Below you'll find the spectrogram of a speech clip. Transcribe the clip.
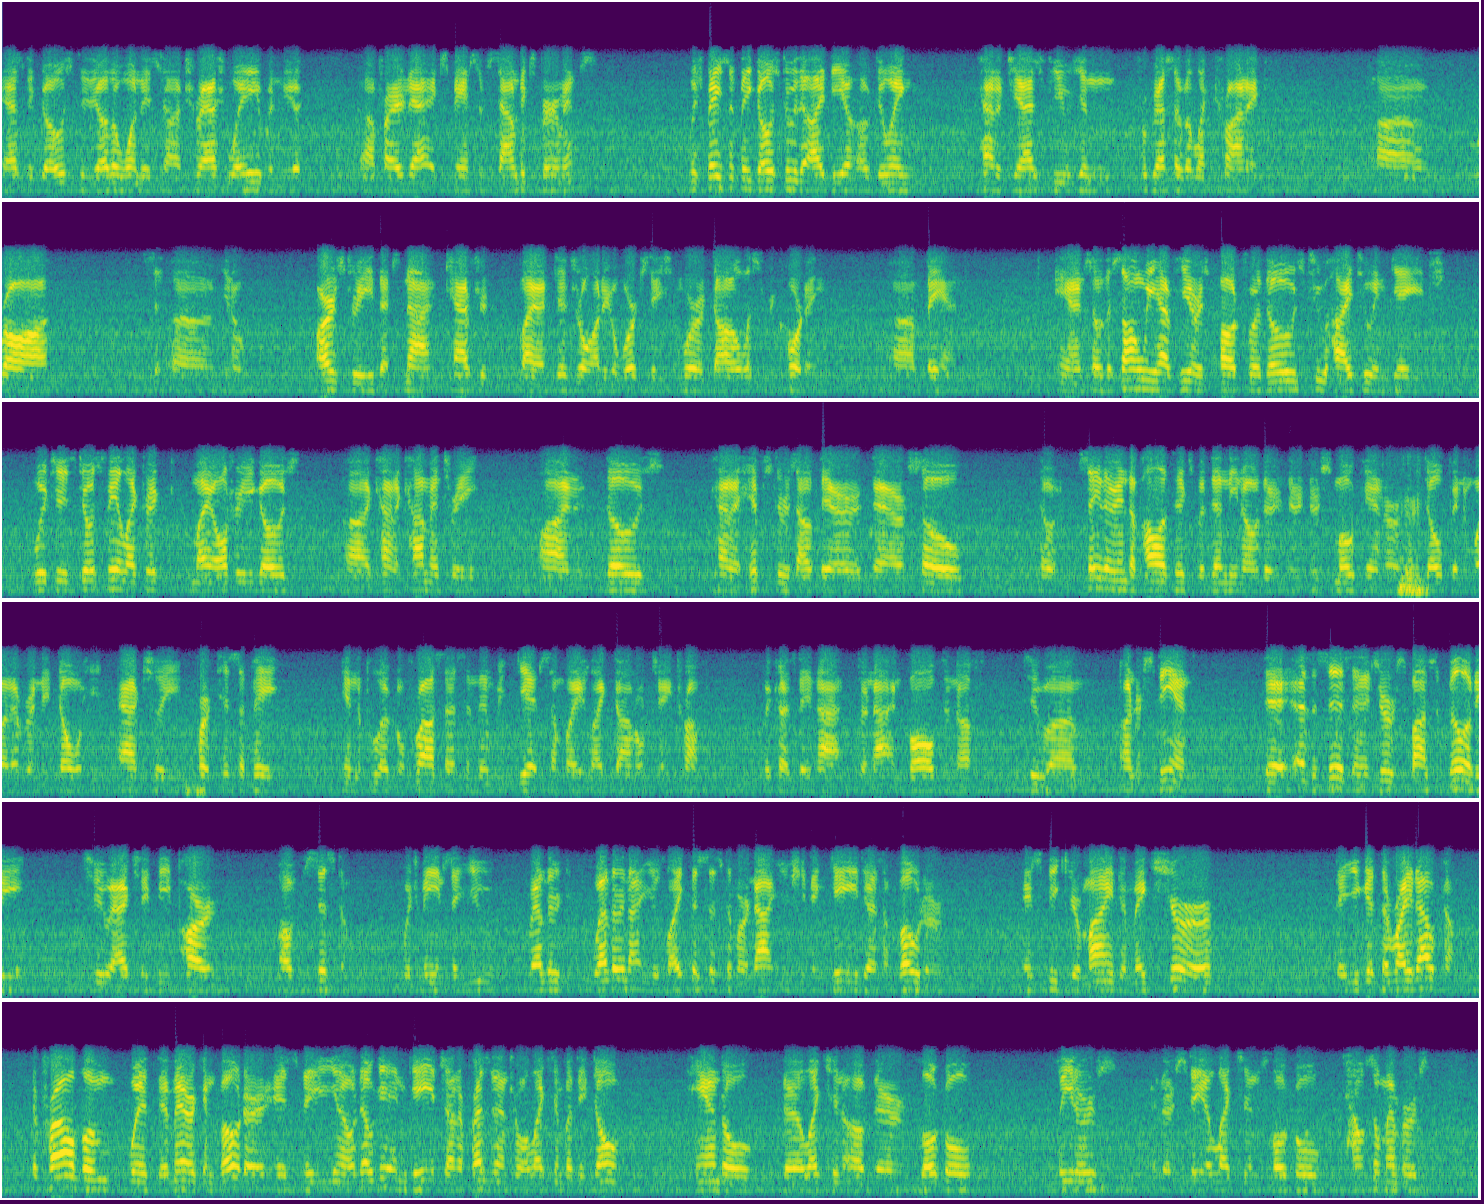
as the ghost. The other one is uh, Trash Wave, and the, uh, prior to that, Expansive Sound Experiments, which basically goes through the idea of doing kind of jazz fusion, progressive electronic, uh, raw, uh, you know, artistry that's not captured by a digital audio workstation. We're a DAW-less recording uh, band. And so the song we have here is called For Those Too High to Engage, which is Josephine Electric, my alter ego's uh, kind of commentary on those kind of hipsters out there that are so, know, say they're into politics, but then, you know, they're, they're, they're smoking or they're doping and whatever, and they don't actually participate in the political process, and then we get somebody like Donald J. Trump because they're not they're not involved enough to um, understand that as a citizen, it's your responsibility to actually be part of the system, which means that you whether whether or not you like the system or not, you should engage as a voter and speak your mind to make sure that you get the right outcome the problem with the American voter is they, you know, they'll get engaged on a presidential election, but they don't handle the election of their local leaders, and their state elections, local council members.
